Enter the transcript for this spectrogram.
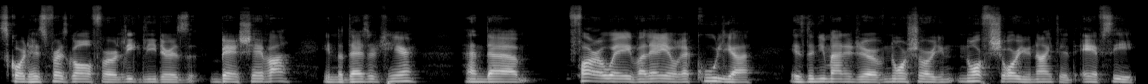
scored his first goal for league leaders Beersheva in the desert here. And uh, far away, Valerio Reculia is the new manager of North Shore, North Shore United AFC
